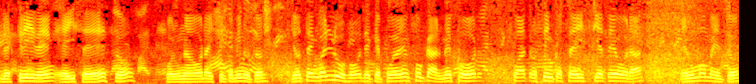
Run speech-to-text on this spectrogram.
lo escriben e hice esto por una hora y cinco minutos, yo tengo el lujo de que puedo enfocarme por cuatro, cinco, seis, siete horas en un momento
